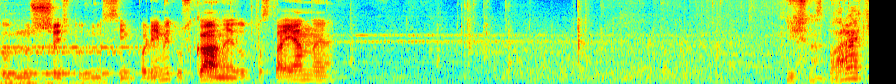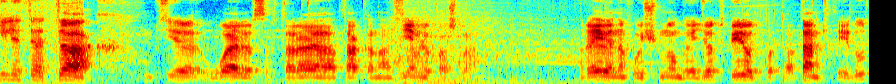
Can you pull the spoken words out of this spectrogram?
Тут минус 6, тут минус 7 по лимиту. Сканы идут постоянные. Здесь у нас бараки летят. Так, у Аверса вторая атака на землю пошла. Рейвенов очень много идет вперед куда-то. А танки-то идут.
